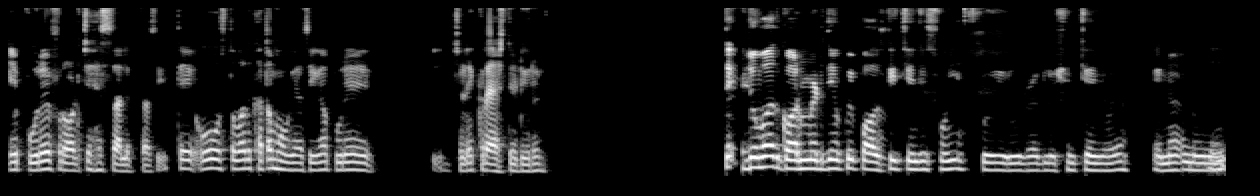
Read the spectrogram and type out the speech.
ਇਹ ਪੂਰੇ ਫਰਾਡ 'ਚ ਹਿੱਸਾ ਲਿੱਤਾ ਸੀ ਤੇ ਉਹ ਉਸ ਤੋਂ ਬਾਅਦ ਖਤਮ ਹੋ ਗਿਆ ਸੀਗਾ ਪੂਰੇ ਜਿਹੜੇ ਕ੍ਰੈਸ਼ ਦੇ ਡਿਊਰਿੰਗ ਤੇ ਤੋਂ ਬਾਅਦ ਗਵਰਨਮੈਂਟ ਦੀਆਂ ਕੋਈ ਪਾਲਿਸੀ ਚੇਂਜਸ ਹੋਈਆਂ? ਕੋਈ ਰੂਲ ਰੈਗੂਲੇਸ਼ਨ ਚੇਂਜ ਹੋਇਆ? ਇਹਨਾਂ ਨੂੰ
